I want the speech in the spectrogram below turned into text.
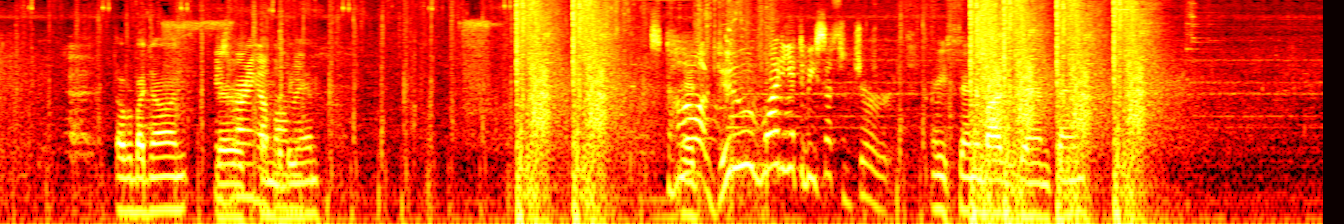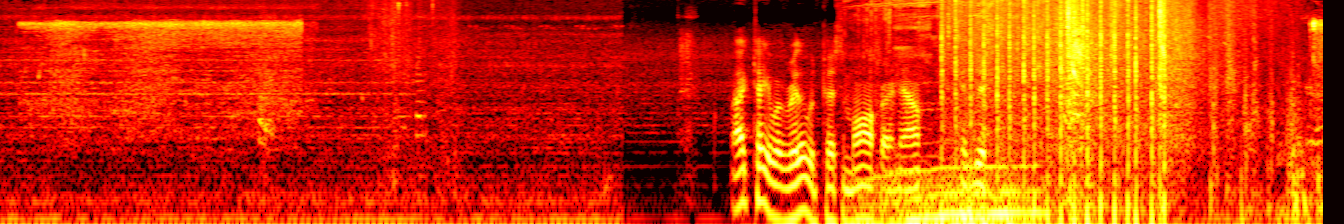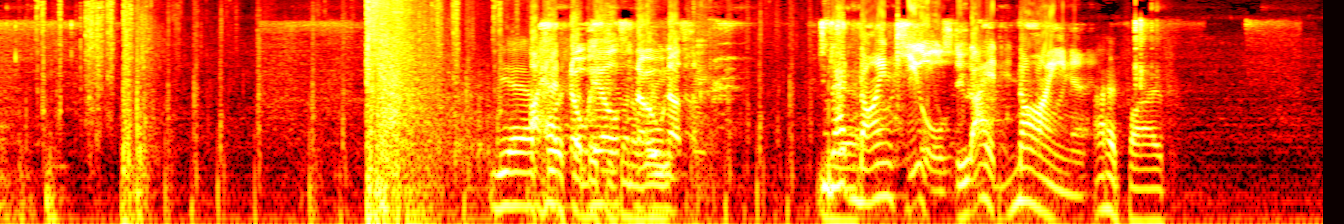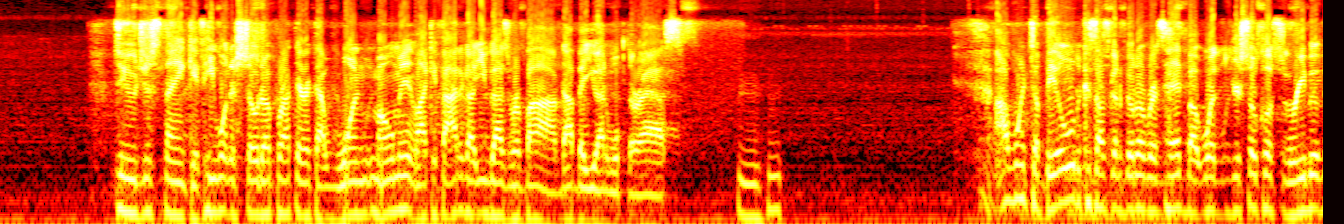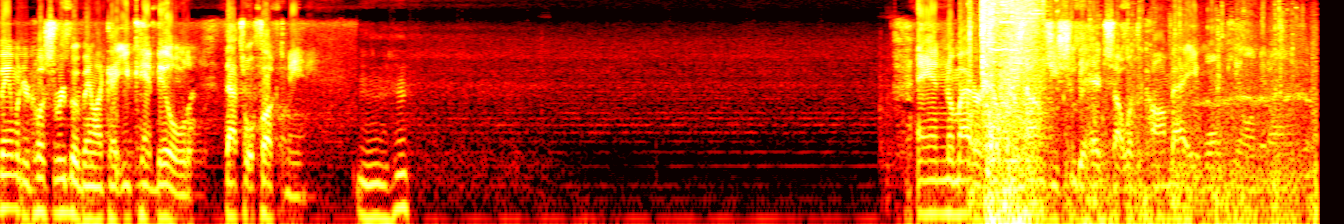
Over by John. He's they're running up coming to on me. BM. Stop, dude. Why do you have to be such a jerk? He's standing by the damn thing. I tell you what really would piss him off right now is if Yeah, I had no that bitch is health, no wait. nothing. Dude, I had nine kills, dude. I had nine. I had five. Dude, just think if he wouldn't have showed up right there at that one moment, like if I'd have got you guys revived, I bet you I'd whoop their ass. Mm-hmm. I went to build because I was gonna build over his head, but when you're so close to the reboot van, when you're close to the reboot van like that, you can't build. That's what fucked me. Mm-hmm. And no matter how many times you shoot a headshot with the combat, it won't kill him. It only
